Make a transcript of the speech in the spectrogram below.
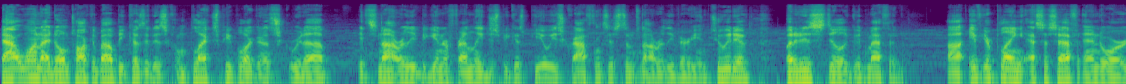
That one I don't talk about because it is complex. People are going to screw it up. It's not really beginner friendly just because PoE's crafting system's not really very intuitive, but it is still a good method. Uh, if you're playing SSF and or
